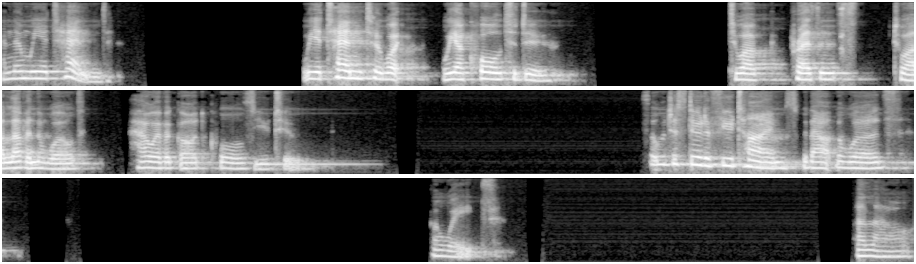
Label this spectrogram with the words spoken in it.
And then we attend. We attend to what we are called to do, to our presence, to our love in the world however God calls you to. So we'll just do it a few times without the words. Await. Allow.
